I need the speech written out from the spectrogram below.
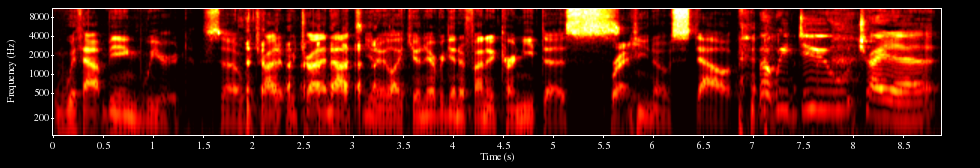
without being weird. So we try to, we try not, you know, like you're never going to find a carnitas, right. you know, stout. but we do try to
